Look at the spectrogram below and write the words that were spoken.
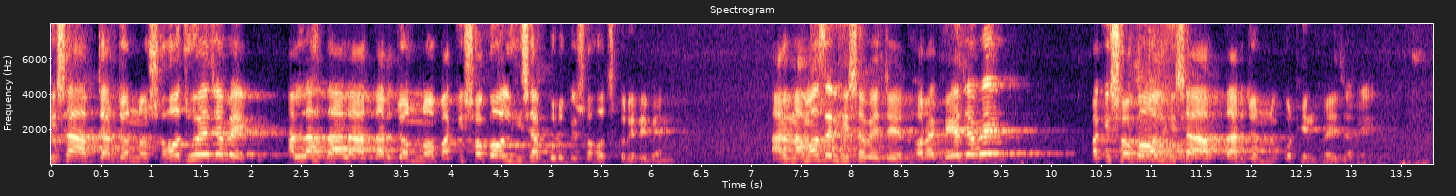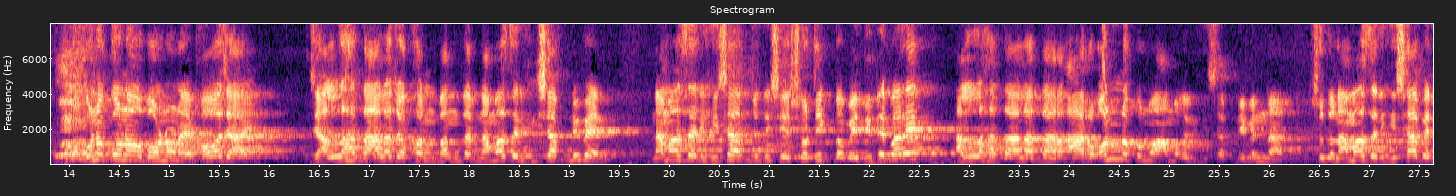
হিসাব যার জন্য সহজ হয়ে যাবে, আল্লাহ তাআলা তার জন্য বাকি সকল হিসাবগুলোকে সহজ করে দিবেন। আর নামাজের হিসাবে যে ধরা খেয়ে যাবে, বাকি সকল হিসাব তার জন্য কঠিন হয়ে যাবে। কোন কোন বর্ণনায় পাওয়া যায় যে আল্লাহ তাআলা যখন বান্দার নামাজের হিসাব নেবেন নামাজের হিসাব যদি সে সঠিকভাবে দিতে পারে, আল্লাহ তাআলা তার আর অন্য কোনো আমলের হিসাব নেবেন না। শুধু নামাজের হিসাবের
